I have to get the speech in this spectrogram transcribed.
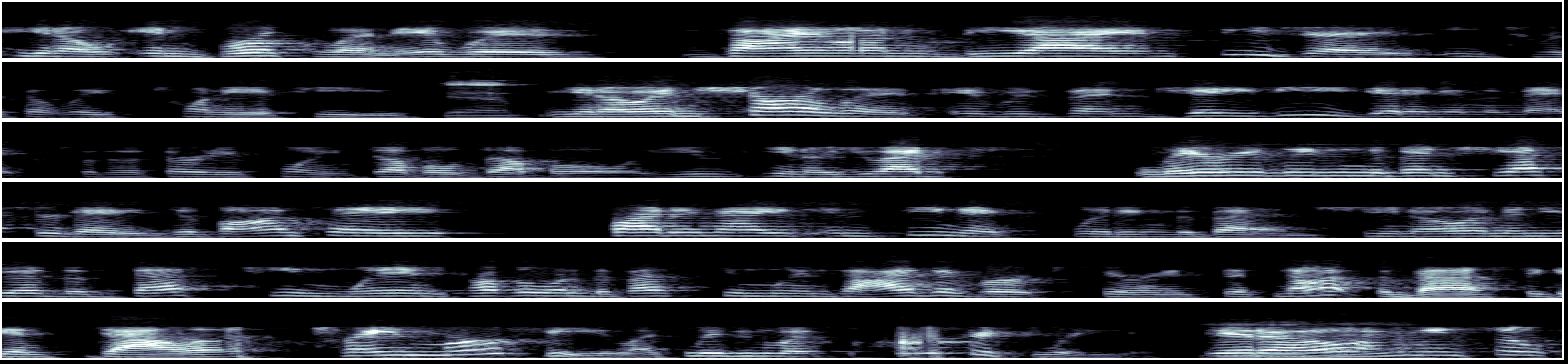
you know, in Brooklyn, it was Zion, BI, and CJ each with at least 20 apiece. Yeah. You know, in Charlotte, it was then JV getting in the mix with a 30 point double double. You you know, you had Larry leading the bench yesterday, Devonte Friday night in Phoenix leading the bench, you know, and then you had the best team win, probably one of the best team wins I've ever experienced, if not the best, against Dallas. Trey Murphy, like leading the way perfectly, you know. Mm-hmm. I mean, so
